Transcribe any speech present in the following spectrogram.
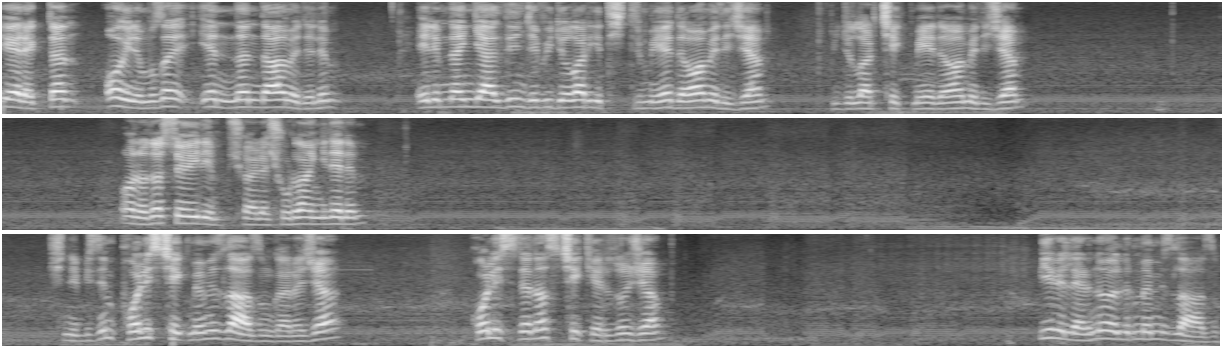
Diyerekten oyunumuza yeniden devam edelim. Elimden geldiğince videolar yetiştirmeye devam edeceğim. Videolar çekmeye devam edeceğim. Onu da söyleyeyim. Şöyle şuradan gidelim. Şimdi bizim polis çekmemiz lazım garaja. Polisi de nasıl çekeriz hocam? Birilerini öldürmemiz lazım.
